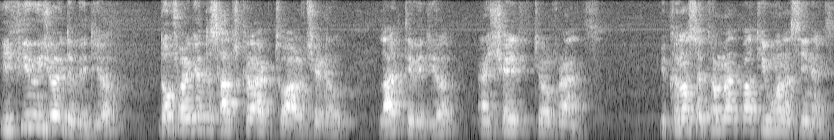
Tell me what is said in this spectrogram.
If you enjoyed the video, don't forget to subscribe to our channel, like the video and share it with your friends. You can also comment what you wanna see next.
